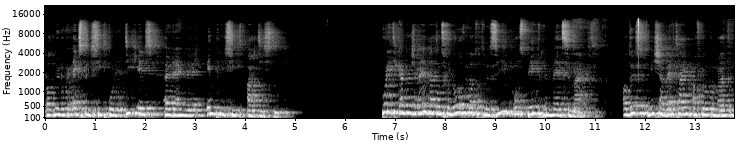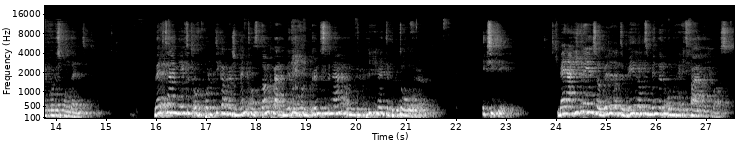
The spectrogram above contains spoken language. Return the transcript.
Wat nu nog expliciet politiek is, uiteindelijk impliciet artistiek. Politiek engagement laat ons geloven dat wat we zien ons betere mensen maakt. Al dus Misha Wertheim afgelopen maand in de correspondent. Wertheim heeft het over politiek engagement als dankbaar middel voor een kunstenaar om een publiek mee te betoveren. Ik citeer. Bijna iedereen zou willen dat de wereld minder onrechtvaardig was.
